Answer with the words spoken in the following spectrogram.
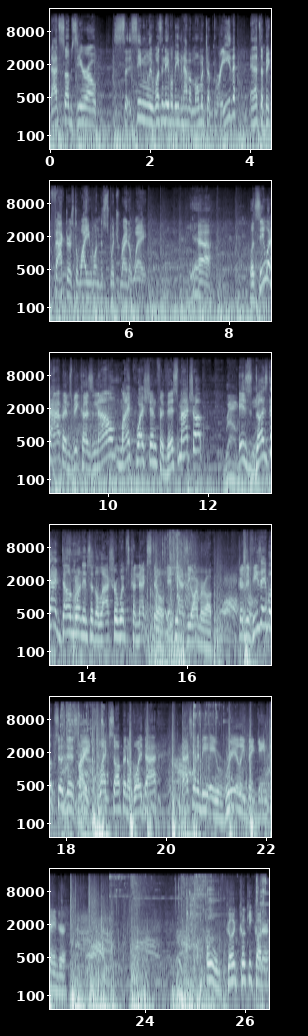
That Sub Zero seemingly wasn't able to even have a moment to breathe, and that's a big factor as to why he wanted to switch right away. Yeah. Let's see what happens because now my question for this matchup Round is one. does that down one into the lasher whips connect still if he has the armor up? Oh. Because if he's able to just like flex up and avoid that that's going to be a really big game changer. Oh good cookie cutter.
